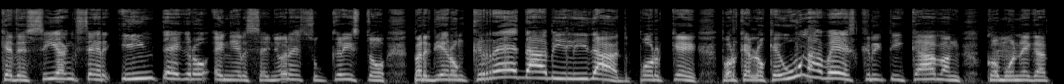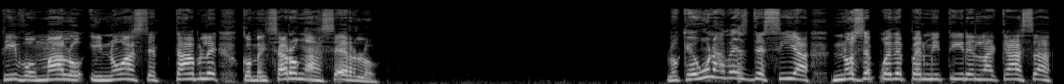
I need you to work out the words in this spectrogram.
que decían ser íntegro en el Señor Jesucristo perdieron credibilidad. ¿Por qué? Porque lo que una vez criticaban como negativo, malo y no aceptable, comenzaron a hacerlo. Lo que una vez decía no se puede permitir en la casa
